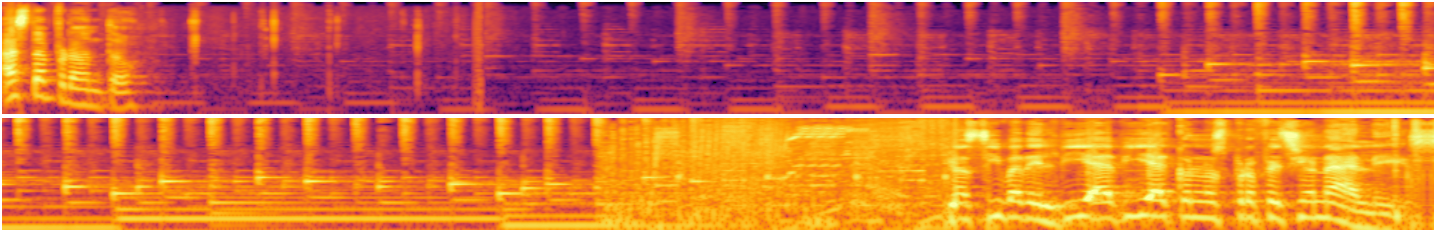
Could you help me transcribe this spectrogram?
Hasta pronto. Masiva del día a día con los profesionales.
